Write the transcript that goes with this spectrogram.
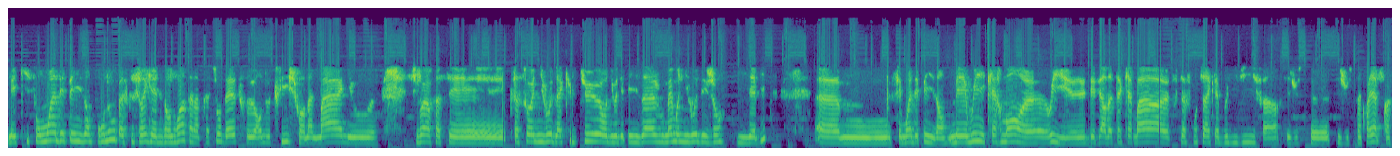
mais qui sont moins dépaysants pour nous parce que c'est vrai qu'il y a des endroits tu as l'impression d'être en Autriche ou en Allemagne ou tu vois enfin c'est que ce soit au niveau de la culture au niveau des paysages ou même au niveau des gens qui y habitent euh, c'est moins des paysans. Mais oui, clairement, euh, oui, euh, désert d'Atacama, euh, toute la frontière avec la Bolivie, enfin, c'est juste, c'est juste incroyable, quoi.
